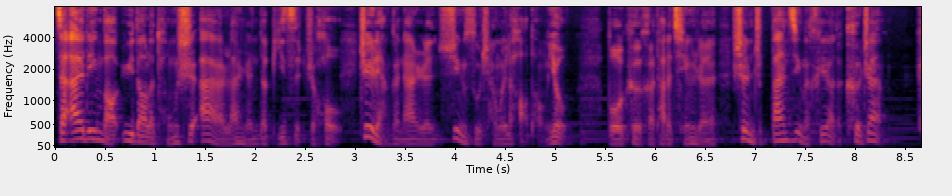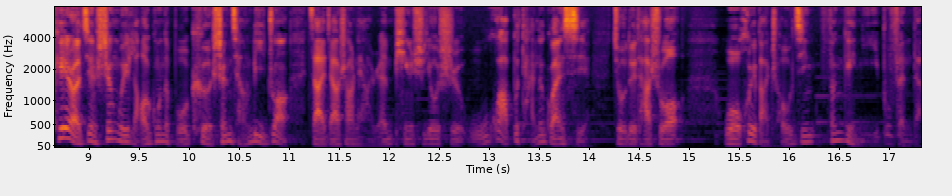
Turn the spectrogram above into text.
在爱丁堡遇到了同是爱尔兰人的彼此之后，这两个男人迅速成为了好朋友。伯克和他的情人甚至搬进了黑尔的客栈。黑尔见身为劳工的伯克身强力壮，再加上两人平时又是无话不谈的关系，就对他说：“我会把酬金分给你一部分的。”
